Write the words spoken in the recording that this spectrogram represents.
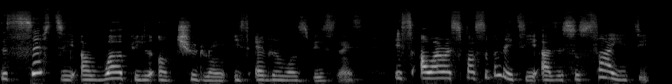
The safety and well-being of children is everyone's business. It's our responsibility as a society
